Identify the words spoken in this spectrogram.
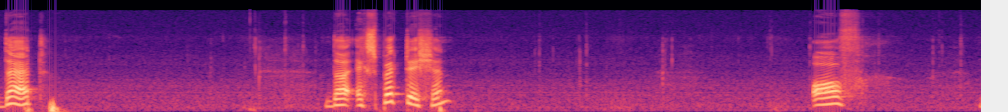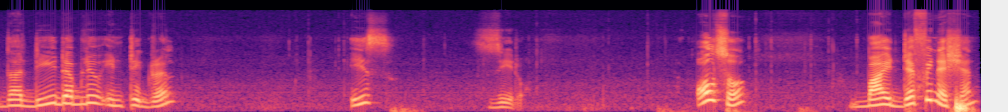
that the expectation of the dw integral is 0. Also by definition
